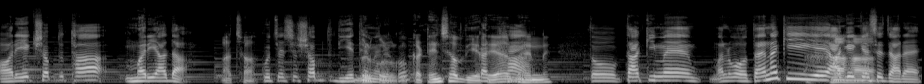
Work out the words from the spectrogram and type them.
और एक शब्द था मर्यादा। अच्छा। कुछ ऐसे शब्द दिए थे मेरे को। कठिन शब्द दिए थे यार हाँ। बहन ने। तो ताकि मैं मतलब होता है ना कि ये हाँ, आगे हाँ, कैसे जा रहा है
